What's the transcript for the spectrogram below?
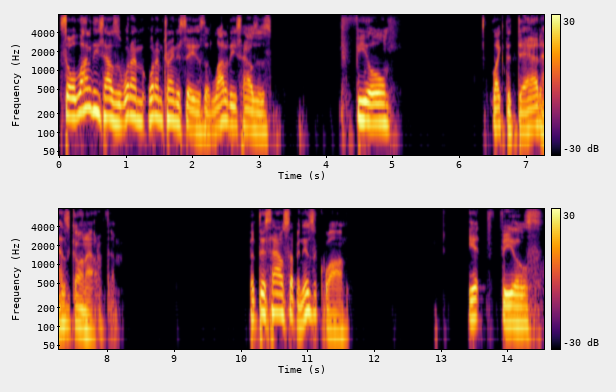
so a lot of these houses what i'm what i'm trying to say is that a lot of these houses feel like the dad has gone out of them but this house up in Issaquah it feels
